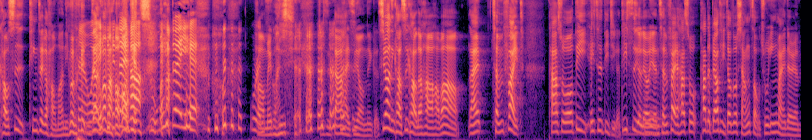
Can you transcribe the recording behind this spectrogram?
考试听这个好吗？你会不会？你这样有办法好好念书吗？对，对耶好，好，没关系，就是大家还是有那个，希望你考试考得好，好不好？来，陈 fight，他说第诶、欸，这是第几个？第四个留言，陈、嗯、fight，他说他的标题叫做“想走出阴霾的人”，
